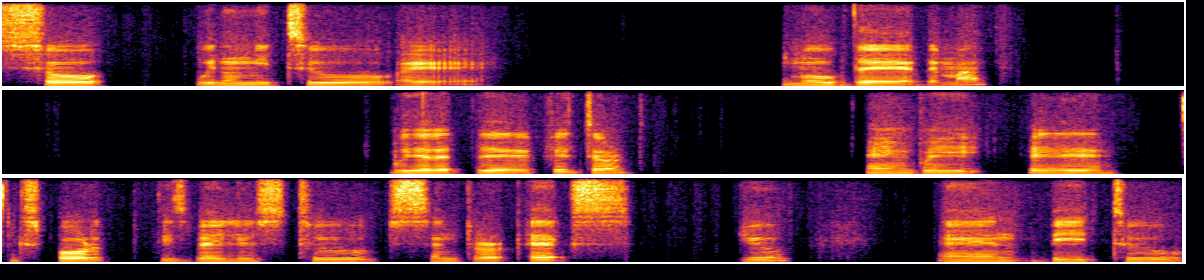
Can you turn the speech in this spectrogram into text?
so we don't need to uh, move the, the map. We delete the filter and we uh, export these values to center X, U, and v to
